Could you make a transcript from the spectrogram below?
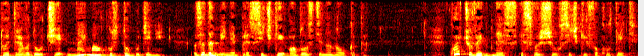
той трябва да учи най-малко 100 години, за да мине през всички области на науката. Кой човек днес е свършил всички факултети?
